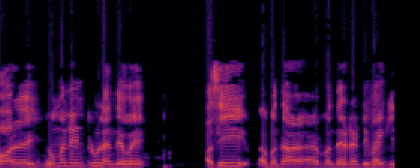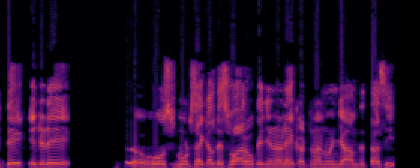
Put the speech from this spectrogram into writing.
ਔਰ ਹਿਊਮਨ ਇੰਟ ਨੂੰ ਲੈਂਦੇ ਹੋਏ ਅਸੀਂ ਬੰਦਾ ਬੰਦੇ ਆਇਡੈਂਟੀਫਾਈ ਕੀਤੇ ਕਿ ਜਿਹੜੇ ਅ, ਉਸ ਮੋਟਰਸਾਈਕਲ ਤੇ ਸਵਾਰ ਹੋ ਕੇ ਜਿਨ੍ਹਾਂ ਨੇ ਇਹ ਘਟਨਾ ਨੂੰ ਅੰਜਾਮ ਦਿੱਤਾ ਸੀ।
